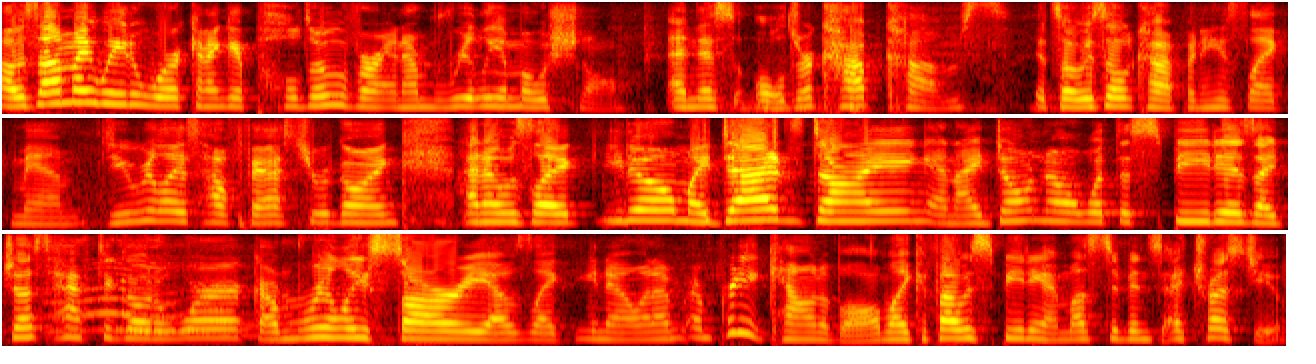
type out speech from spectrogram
I was on my way to work and I get pulled over and I'm really emotional. And this older cop comes. It's always old cop and he's like, "Ma'am, do you realize how fast you were going?" And I was like, "You know, my dad's dying and I don't know what the speed is. I just have to go to work. I'm really sorry." I was like, "You know, and I'm I'm pretty accountable. I'm like, if I was speeding, I must have been I trust you.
